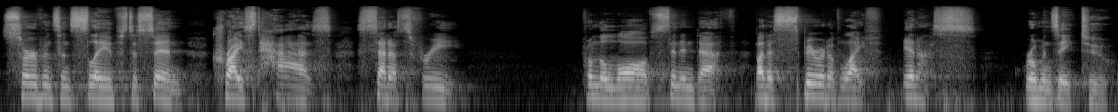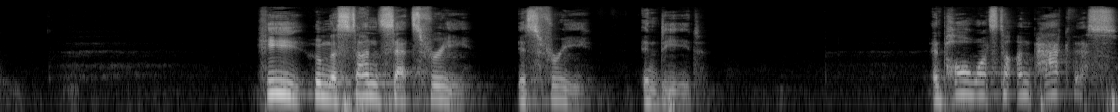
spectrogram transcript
servants and slaves to sin, Christ has set us free from the law of sin and death by the Spirit of life in us. Romans 8 2. He whom the Son sets free is free indeed. And Paul wants to unpack this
